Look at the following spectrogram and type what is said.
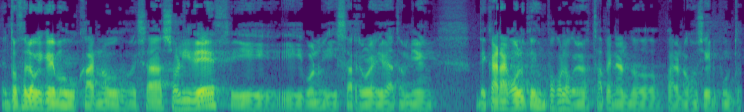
Entonces lo que queremos buscar, ¿no? esa solidez y, y, bueno, y esa regularidad también de cara a gol, que es un poco lo que nos está penando para no conseguir puntos.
